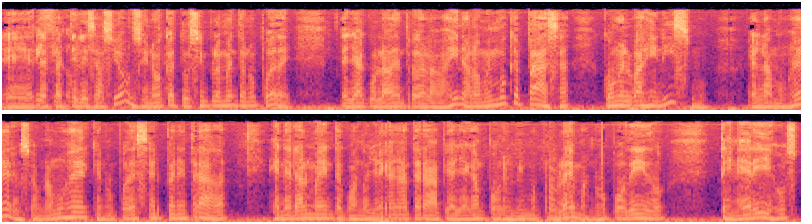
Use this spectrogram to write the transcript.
eh, de fertilización sino que tú simplemente no puedes eyacular dentro de la vagina. Lo mismo que pasa con el vaginismo en la mujer o sea una mujer que no puede ser penetrada generalmente cuando llegan a terapia llegan por el mismo problema no ha podido tener hijos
